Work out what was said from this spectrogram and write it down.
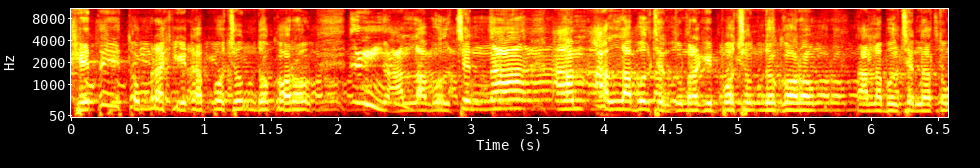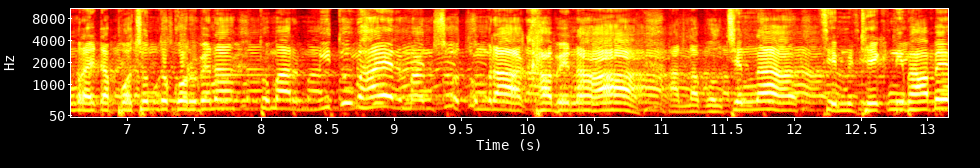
খেতে তোমরা কি এটা পছন্দ করো? আল্লাহ বলছেন, না, আম- আল্লাহ বলছেন, তোমরা কি পছন্দ করো? আল্লাহ বলছেন, না, তোমরা এটা পছন্দ করবে না। তোমার মৃত ভাইয়ের মাংস তোমরা খাবে না। আল্লাহ বলছেন, না, সেমনি ঠেকনি ভাবে।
